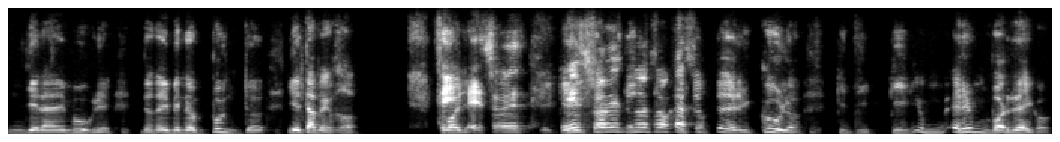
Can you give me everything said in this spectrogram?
llena de mugre, donde hay menos puntos, y está mejor. Sí, Oye, eso es, que- que eso es nuestro caso. toque del culo, que, que- que eres un borrego.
